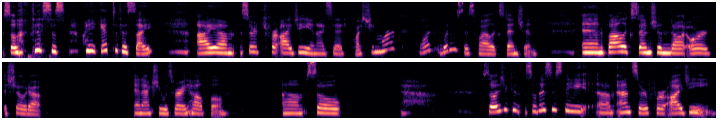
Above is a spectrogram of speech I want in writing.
so this is when you get to the site i um searched for ig and i said question mark what what is this file extension and fileextension.org showed up and actually was very helpful. Um, so, so as you can, so this is the um, answer for IG.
